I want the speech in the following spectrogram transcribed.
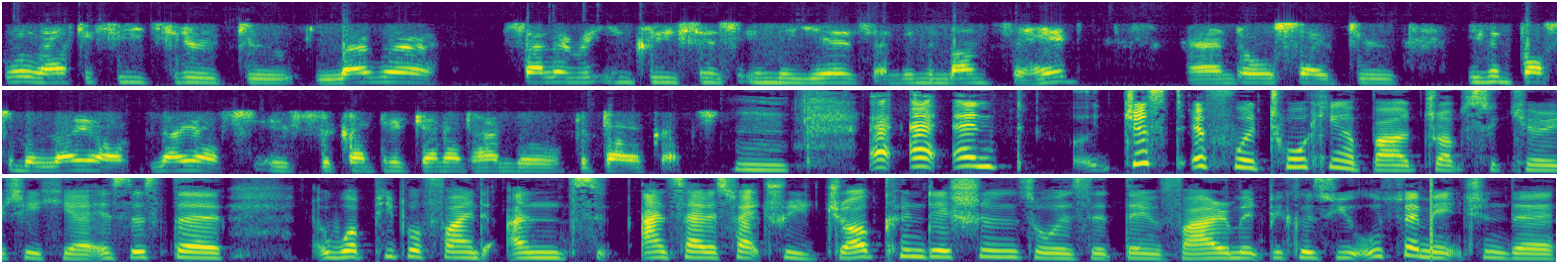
will have to feed through to lower salary increases in the years and in the months ahead, and also to even possible layoff, layoffs if the company cannot handle the power cuts. Mm. And just if we're talking about job security here, is this the what people find uns, unsatisfactory job conditions, or is it the environment? Because you also mentioned the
